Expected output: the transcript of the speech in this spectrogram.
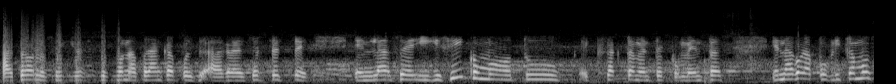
a todos los seguidores de Zona Franca, pues agradecerte este enlace. Y sí, como tú exactamente comentas, en Ágora publicamos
